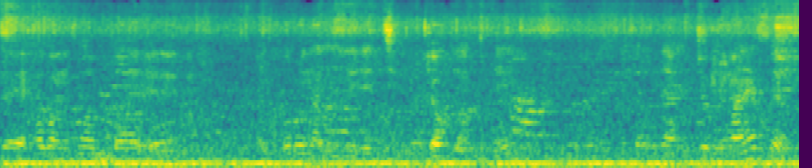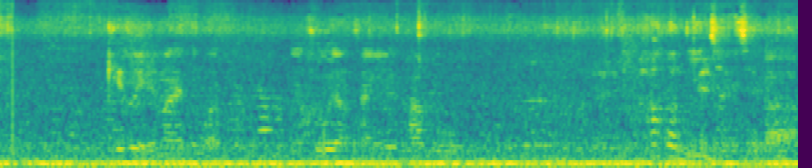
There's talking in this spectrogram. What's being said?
네, 학원 사업도 하고 코로나 때 이제 직격 맞고 그래서 그냥 좀 일만 했어요. 계속 일만 했던 것 같아요. 그냥 주구장창 일하고 학원 일 자체가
